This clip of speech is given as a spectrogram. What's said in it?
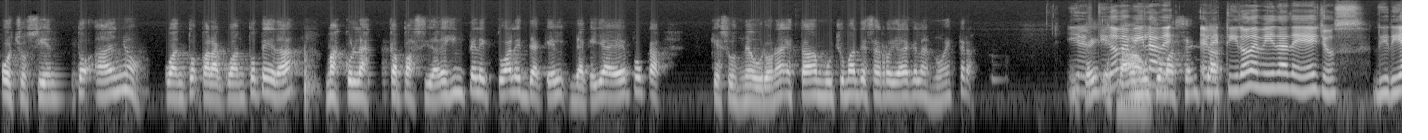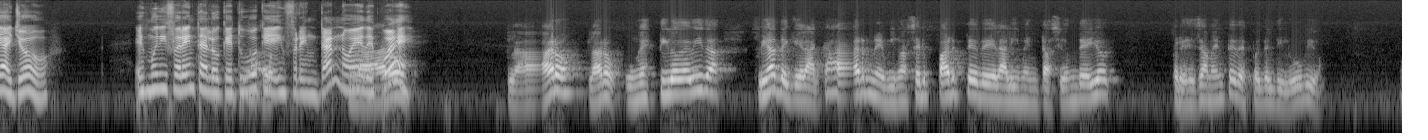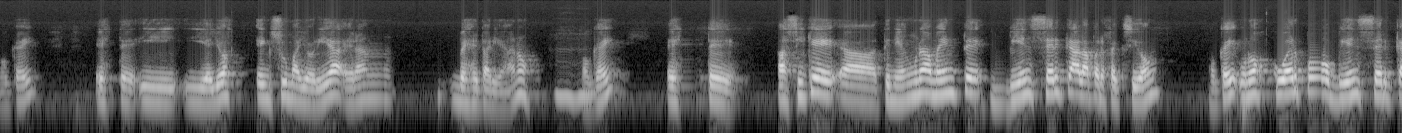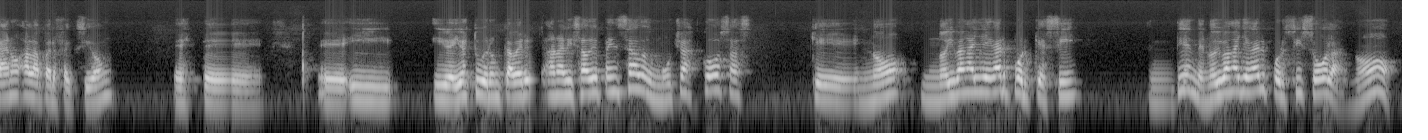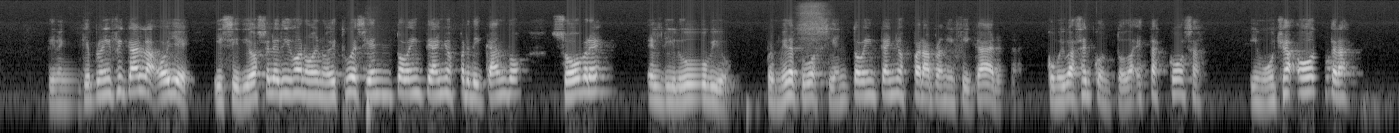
800 años, ¿cuánto, ¿para cuánto te da? Más con las capacidades intelectuales de, aquel, de aquella época, que sus neuronas estaban mucho más desarrolladas que las nuestras. Y el, estilo de vida de, el estilo de vida de ellos, diría yo, es muy diferente a lo que tuvo que enfrentar Noé después. Claro, claro, un estilo de vida. Fíjate que la carne vino a ser parte de la alimentación de ellos precisamente después del diluvio. ¿Ok? Este, y, ellos en su mayoría eran vegetarianos. ¿Ok? Este, así que ah, tenían una mente bien cerca a la perfección. ¿Ok? Unos cuerpos bien cercanos a la perfección. Este, eh, y y ellos tuvieron que haber analizado y pensado en muchas cosas que no, no iban a llegar porque sí, ¿entiendes? No iban a llegar por sí solas, no, tienen que planificarla. Oye, y si Dios se le dijo a Noé, Noé estuve 120 años predicando sobre el diluvio, pues mira, tuvo 120 años para planificar cómo iba a ser con todas estas cosas y muchas otras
